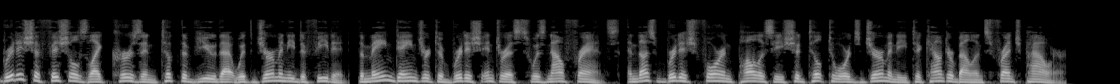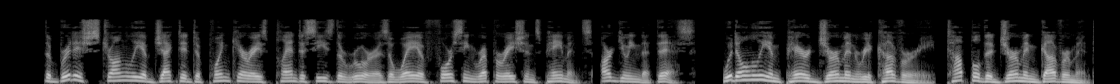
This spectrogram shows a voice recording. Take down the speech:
British officials like Curzon took the view that with Germany defeated, the main danger to British interests was now France, and thus British foreign policy should tilt towards Germany to counterbalance French power. The British strongly objected to Poincaré's plan to seize the Ruhr as a way of forcing reparations payments, arguing that this would only impair German recovery, topple the German government,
